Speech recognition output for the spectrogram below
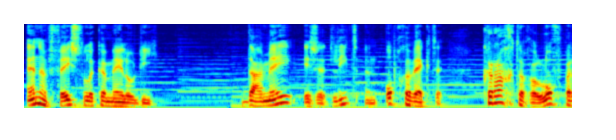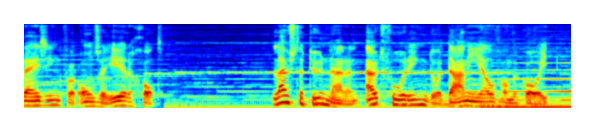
en een feestelijke melodie. Daarmee is het lied een opgewekte, krachtige lofprijzing voor onze Heere God. Luistert u naar een uitvoering door Daniel van der Kooi.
